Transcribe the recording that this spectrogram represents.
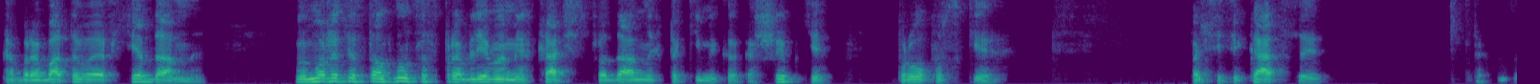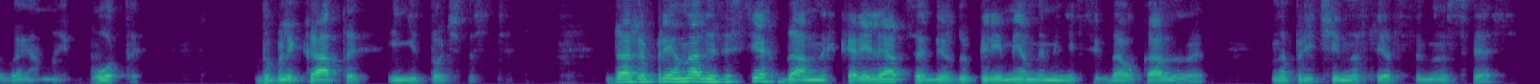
Обрабатывая все данные, Вы можете столкнуться с проблемами качества данных, такими как ошибки, пропуски, фальсификации, так называемые боты, дубликаты и неточности. Даже при анализе всех данных корреляция между переменными не всегда указывает на причинно-следственную связь.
